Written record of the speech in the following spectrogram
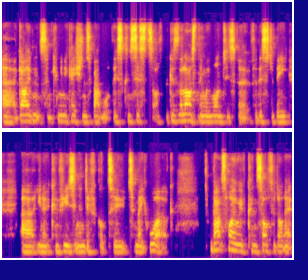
uh, guidance and communications about what this consists of, because the last thing we want is for, for this to be, uh, you know, confusing and difficult to to make work that's why we've consulted on it,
